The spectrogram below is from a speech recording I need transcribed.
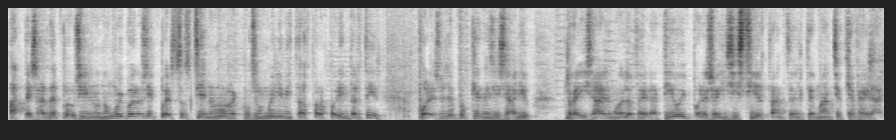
a pesar de producir unos muy buenos impuestos, tiene unos recursos muy limitados para poder invertir. Por eso yo creo que es necesario revisar el modelo federativo y por eso he insistido tanto en el tema Antioquia Federal.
